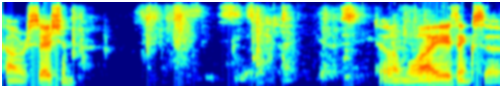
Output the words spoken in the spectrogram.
Conversation. Tell them why you think so.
